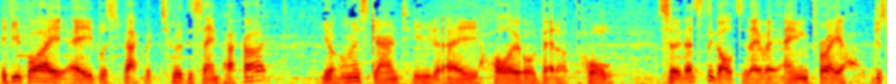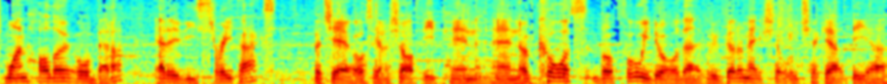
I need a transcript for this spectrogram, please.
if you buy a blister pack with two of the same pack art, you're almost guaranteed a holo or better pull. So that's the goal today. We're aiming for a just one holo or better out of these three packs. But yeah, also going to show off the pin. And of course, before we do all that, we've got to make sure we check out the uh,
